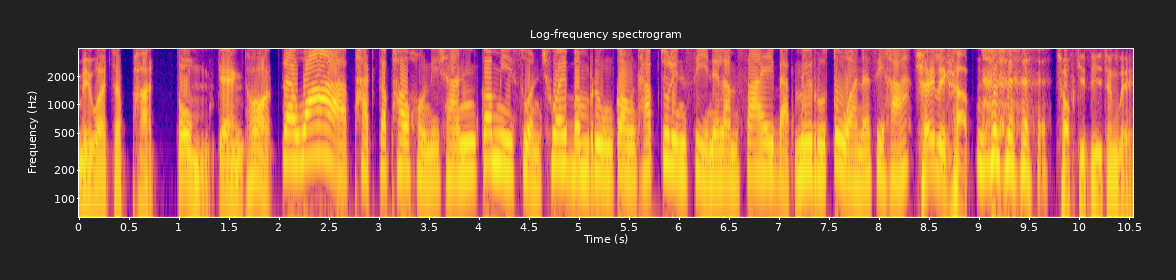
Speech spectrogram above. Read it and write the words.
ไม่ว่าจะผัด ต้ม แกงทอด แปลว่า ผัดกะเพราของดิฉันก็มีส่วนช่วยบำรุงกองทัพจุลินทรีย์ในลำไส้แบบไม่รู้ตัวนะสิคะ ใช่เลยครับ ชอบคิดนี้จังเลย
